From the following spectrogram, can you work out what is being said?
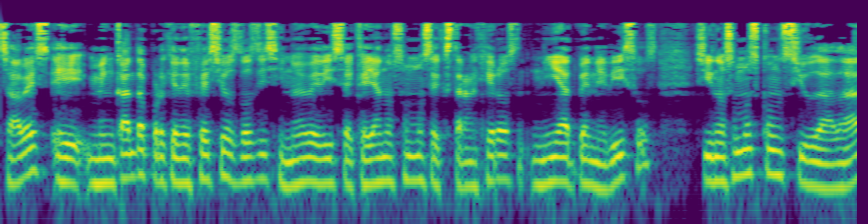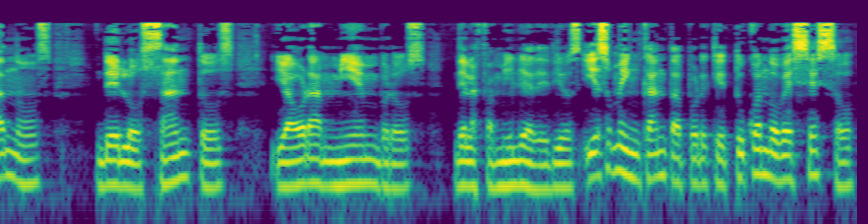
¿Sabes? Eh, me encanta porque en Efesios 2.19 dice que ya no somos extranjeros ni advenedizos, sino somos conciudadanos de los santos y ahora miembros de la familia de Dios. Y eso me encanta porque tú cuando ves eso,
